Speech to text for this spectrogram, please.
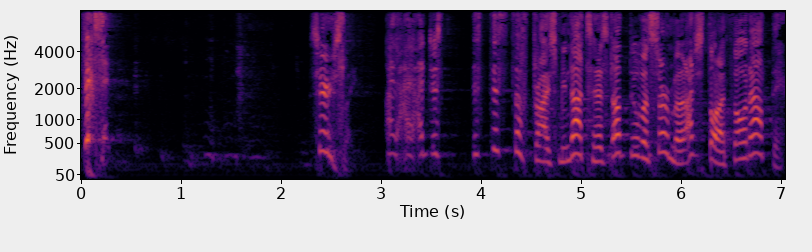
fix it. Seriously. I, I, I just, this, this, stuff drives me nuts. And it's not doing a sermon. I just thought I'd throw it out there.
